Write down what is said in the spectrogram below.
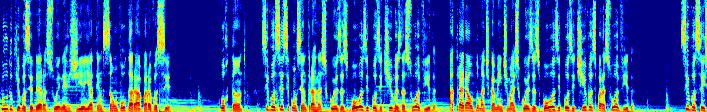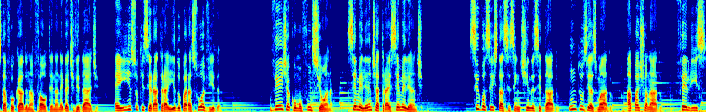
Tudo que você der a sua energia e atenção voltará para você. Portanto, se você se concentrar nas coisas boas e positivas da sua vida, atrairá automaticamente mais coisas boas e positivas para a sua vida. Se você está focado na falta e na negatividade, é isso que será atraído para a sua vida. Veja como funciona: semelhante atrai semelhante. Se você está se sentindo excitado, entusiasmado, apaixonado, feliz,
